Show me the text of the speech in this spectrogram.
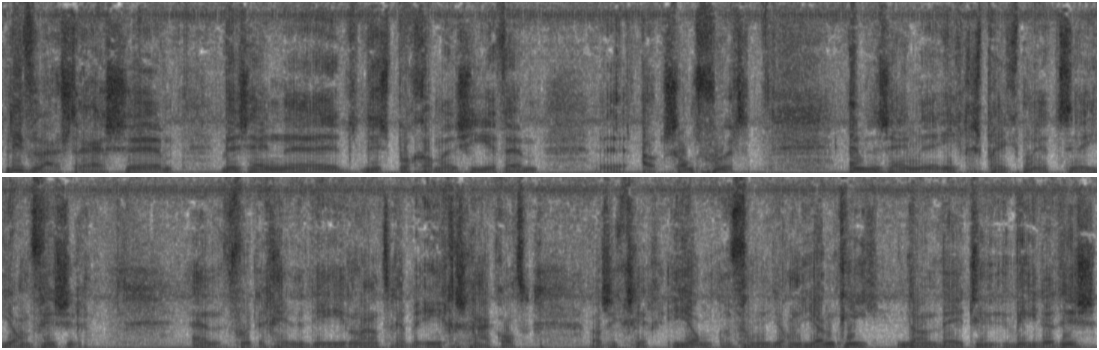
Lieve luisteraars, eh, we zijn, eh, dit is programma ZFM uh, Oud-Zandvoort. En we zijn in gesprek met Jan Visser. En voor degenen die later hebben ingeschakeld, als ik zeg Jan van Jan Jankie, dan weet u wie dat is.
